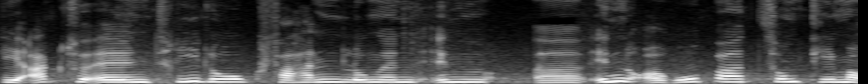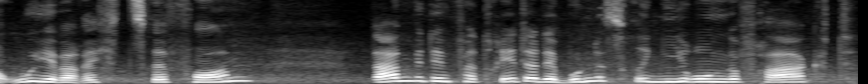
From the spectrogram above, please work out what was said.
die aktuellen Trilog-Verhandlungen äh, in Europa zum Thema Urheberrechtsreform. Da haben wir den Vertreter der Bundesregierung gefragt,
